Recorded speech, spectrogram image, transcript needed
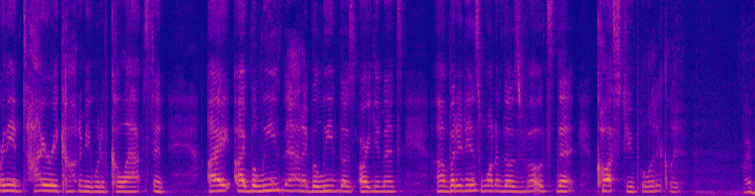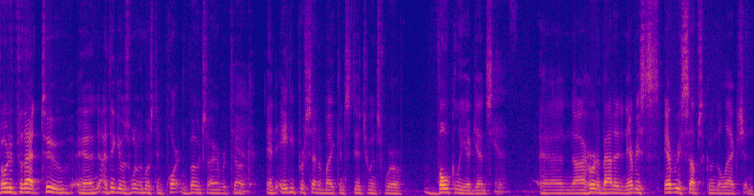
or the entire economy would have collapsed. And I, I believe that. I believe those arguments. Um, but it is one of those votes that cost you politically. I voted for that too, and I think it was one of the most important votes I ever took. And 80% of my constituents were vocally against it. Yes. And I heard about it in every, every subsequent election.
